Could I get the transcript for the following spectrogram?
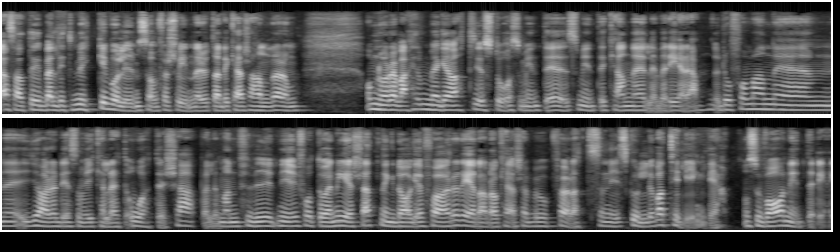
alltså att det är väldigt mycket volym som försvinner utan det kanske handlar om om några megawatt just då som inte, som inte kan eh, leverera. Då får man eh, göra det som vi kallar ett återköp. Eller man, för vi, ni har ju fått en ersättning dagen före redan då kanske för att ni skulle vara tillgängliga och så var ni inte det.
